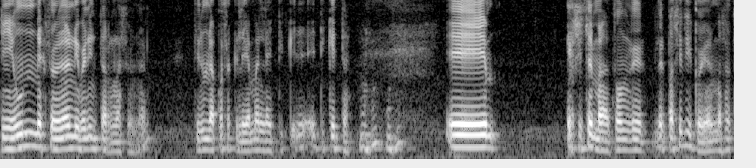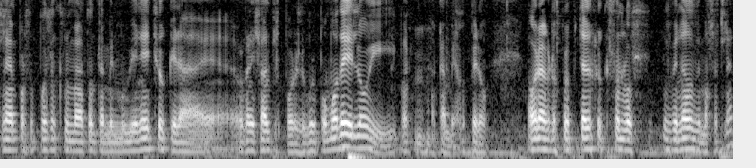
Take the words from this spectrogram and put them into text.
de un extraordinario nivel internacional. Tiene una cosa que le llaman la etique- etiqueta. Eh, existe el Maratón de- del Pacífico, y en Mazatlán, por supuesto, que es un maratón también muy bien hecho, que era eh, organizado antes por el grupo Modelo, y bueno, ha cambiado. Pero ahora los propietarios creo que son los, los venados de Mazatlán,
